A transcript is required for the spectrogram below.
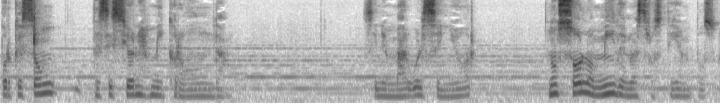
porque son decisiones microonda. Sin embargo, el Señor no solo mide nuestros tiempos,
